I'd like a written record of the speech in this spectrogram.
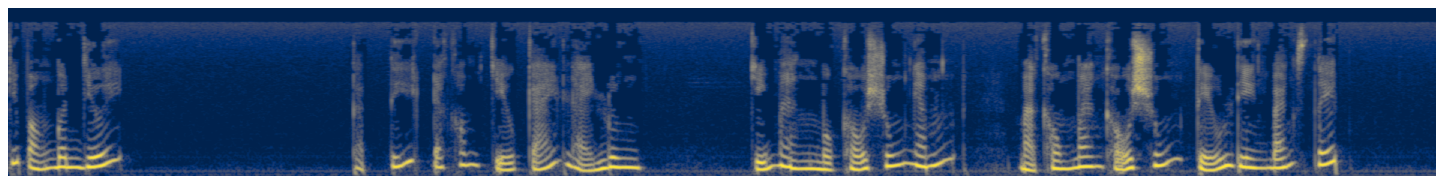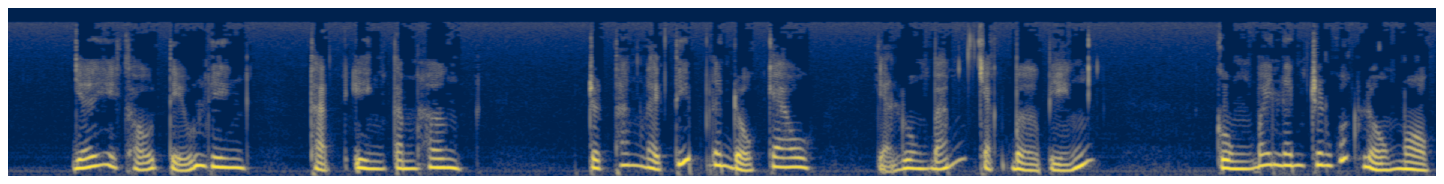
với bọn bên dưới. Thạch Tiết đã không chịu cãi lại Luân, chỉ mang một khẩu súng ngắm mà không mang khẩu súng tiểu liên bán xếp. Với khẩu tiểu liên, Thạch yên tâm hơn. Trực thăng lại tiếp lên độ cao và luôn bám chặt bờ biển. Cùng bay lên trên quốc lộ 1,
